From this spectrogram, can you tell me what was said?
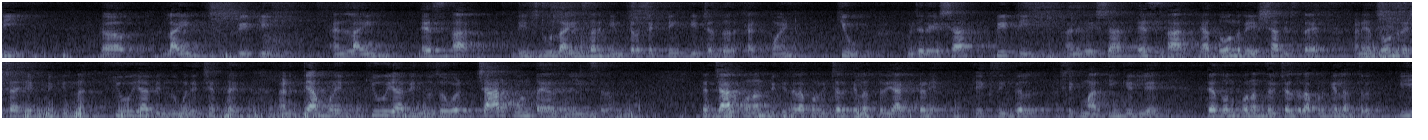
T line P T and line S R these two lines are intersecting each other at point Q म्हणजे रेषा पी टी आणि रेषा एस आर या दोन रेषा दिसत आहेत आणि या दोन रेषा एकमेकींना क्यू या बिंदूमध्ये छेदत आहेत आणि त्यामुळे क्यू या बिंदूजवळ चार कोण तयार झालेले दिसतात आपल्याला. त्या चार कोणांपैकी जर आपण विचार केला तर या ठिकाणी एक सिंगल अशी एक मार्किंग केलेली आहे. त्या दोन कोणांचा विचार जर आपण केला तर पी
